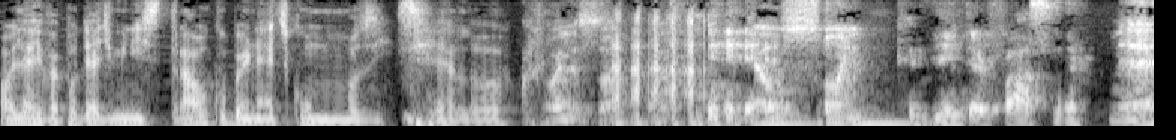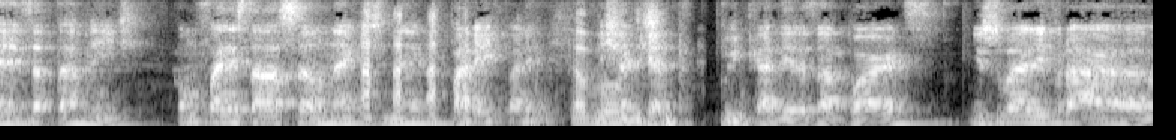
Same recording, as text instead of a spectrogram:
Olha aí, vai poder administrar o Kubernetes com o Mozi. Você é louco. Olha só. é o sonho. Via interface, né? É, exatamente. Como faz a instalação? Next, next. Parei, parei. Tá bom, deixa, deixa. quieto. Brincadeiras à parte. Isso vai livrar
